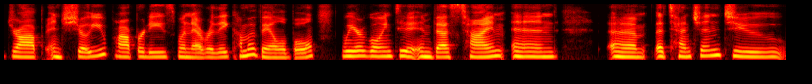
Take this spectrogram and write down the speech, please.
drop, and show you properties whenever they come available. We are going to invest time and um, attention to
